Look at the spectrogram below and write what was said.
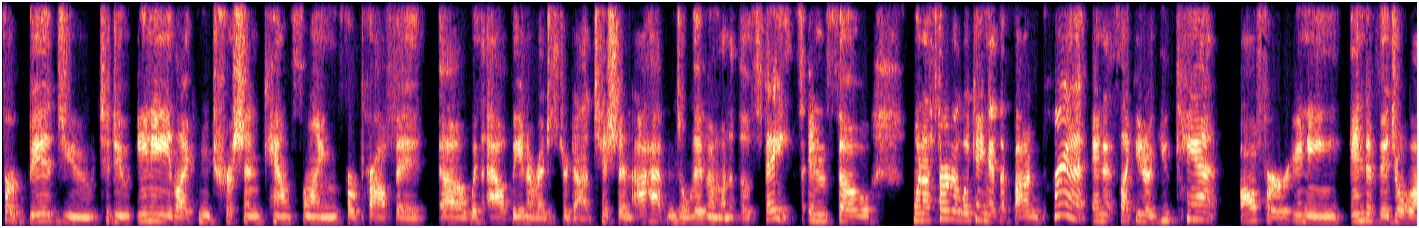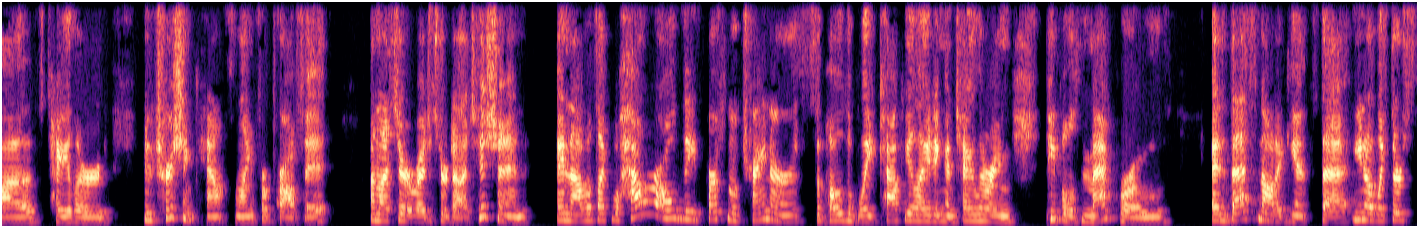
forbid you to do any like nutrition counseling for profit uh, without being a registered dietitian. I happen to live in one of those states. And so when I started looking at the fine print, and it's like, you know, you can't offer any individualized, tailored nutrition counseling for profit unless you're a registered dietitian. And I was like, well, how are all these personal trainers supposedly calculating and tailoring people's macros and that's not against that. You know, like there's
